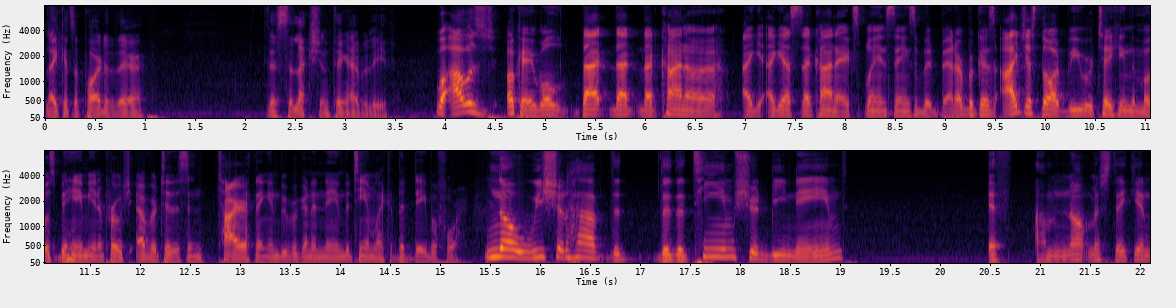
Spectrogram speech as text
Like it's a part of their the selection thing, I believe. Well, I was okay. Well, that that that kind of I, I guess that kind of explains things a bit better because I just thought we were taking the most Bahamian approach ever to this entire thing, and we were gonna name the team like the day before. No, we should have the the, the team should be named if I'm not mistaken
